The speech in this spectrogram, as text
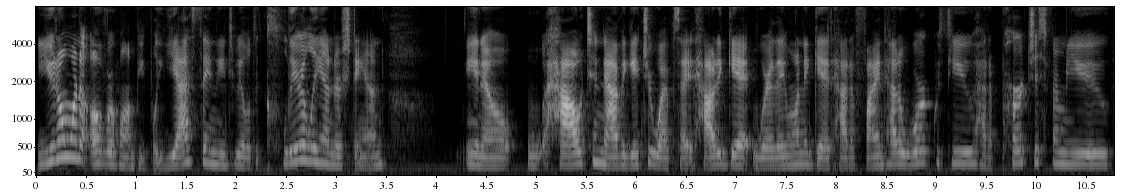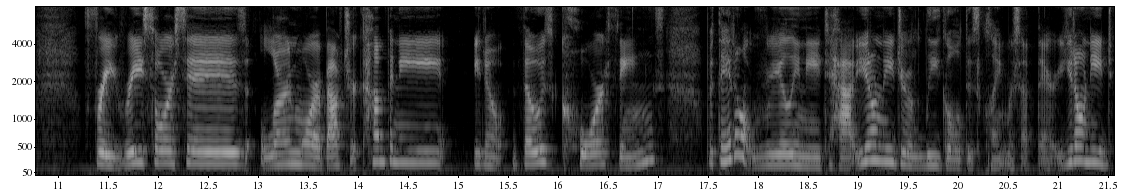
you don't want to overwhelm people. Yes, they need to be able to clearly understand you know, how to navigate your website, how to get where they want to get, how to find how to work with you, how to purchase from you, free resources, learn more about your company, you know, those core things, but they don't really need to have, you don't need your legal disclaimers up there. You don't need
